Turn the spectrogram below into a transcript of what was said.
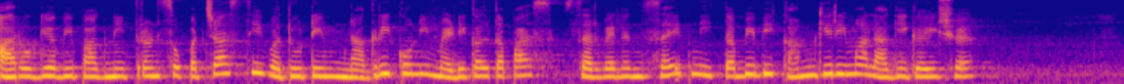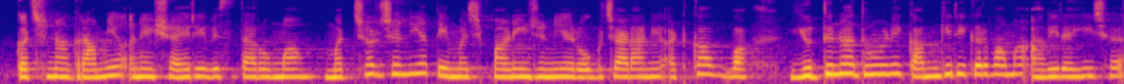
આરોગ્ય વિભાગની ત્રણસો પચાસથી વધુ ટીમ નાગરિકોની મેડિકલ તપાસ, સર્વેલન્સ સહિતની તબીબી કામગીરીમાં લાગી ગઈ છે. કચ્છના ગ્રામ્ય અને શહેરી વિસ્તારોમાં મચ્છરજન્ય તેમજ પાણીજન્ય રોગચાળાને અટકાવવા યુદ્ધના ધોરણે કામગીરી કરવામાં આવી રહી છે.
